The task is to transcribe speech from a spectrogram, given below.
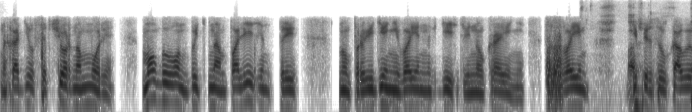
находился в Черном море, мог бы он быть нам полезен при ну, проведении военных действий на Украине со своим гиперзвуковым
